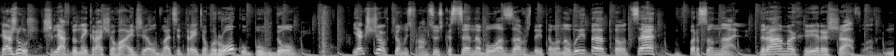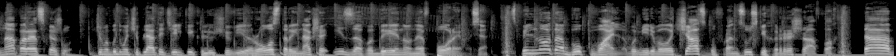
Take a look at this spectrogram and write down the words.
Кажу ж, шлях до найкращого IGL 23-го року був довгий. Якщо в чомусь французька сцена була завжди талановита, то це в персональних драмах і решафлах. Наперед скажу, що ми будемо чіпляти тільки ключові ростери, інакше і за годину не впораємося. Спільнота буквально вимірювала час у французьких решафлах. Та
